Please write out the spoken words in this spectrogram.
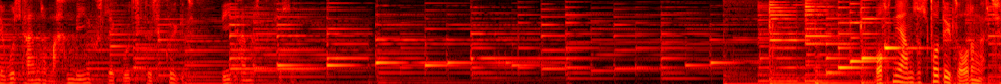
Тэгвэл та нар махан биеийн хүслийг гүйцэтгүүлэхгүй гэж би та нарт Бурхны амлалтуудыг зууран авч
